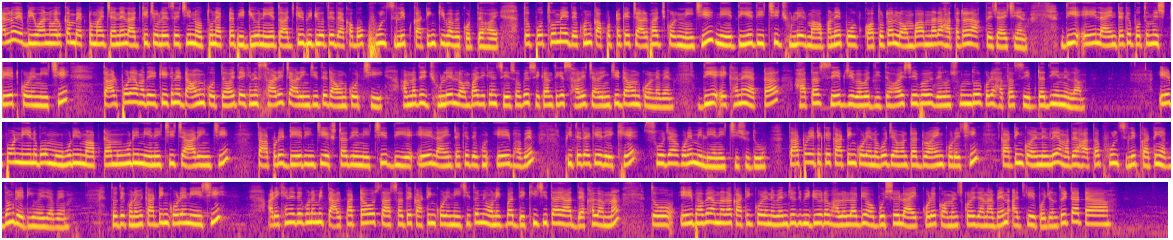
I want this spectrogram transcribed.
Hello everyone welcome back to my channel. আজকে চলে এসেছি নতুন একটা ভিডিও নিয়ে। তো আজকের ভিডিওতে দেখাবো ফুল স্লিপ কাটিং কীভাবে করতে হয়। তো প্রথমে দেখুন, কাপড়টাকে চার ভাঁজ করে নিয়েছি। নিয়ে দিয়ে দিচ্ছি ঝুলের মাপ মানে কতটা লম্বা আপনারা হাতাটা রাখতে চাইছেন। দিয়ে এই লাইনটাকে প্রথমে স্ট্রেট করে নিয়েছি। তারপরে আমাদেরকে এখানে ডাউন করতে হয়, তো এখানে সাড়ে চার ইঞ্চিতে ডাউন করছি। আপনাদের ঝুলের লম্বা যেখানে শেষ হবে, সেখান থেকে সাড়ে চার ইঞ্চি ডাউন করে নেবেন। দিয়ে এখানে একটা হাতার শেপ যেভাবে দিতে হয়, সেভাবে দেখুন সুন্দর করে হাতার শেপটা দিয়ে নিলাম। এরপর নিয়ে নেব মুহুরির মাপটা। মুহুরি নিয়ে নিচ্ছি চার ইঞ্চি, তারপরে দেড় ইঞ্চি এক্সট্রা দিয়ে নিচ্ছি, দিয়ে এই লাইনটাকে দেখুন এইভাবে ফিতেটাকে রেখে সোজা করে মিলিয়ে নিচ্ছি শুধু। তারপরে এটাকে কাটিং করে নেব, যেমনটা ড্রয়িং করেছি। কাটিং করে নিলে আমাদের হাতা ফুল স্লিপ কাটিং একদম রেডি হয়ে যাবে। তো দেখুন আমি কাটিং করে নিয়েছি। আর এখানে দেখুন আমি তালপাটটাও তার সাথে কাটিং করে নিয়েছি, তো আমি অনেকবার দেখিয়েছি তাই আর দেখালাম না। তো এইভাবে আপনারা কাটিং করে নেবেন। যদি ভিডিওটা ভালো লাগে অবশ্যই লাইক করে কমেন্টস করে জানাবেন। আজকে এই পর্যন্তই, টাটা।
